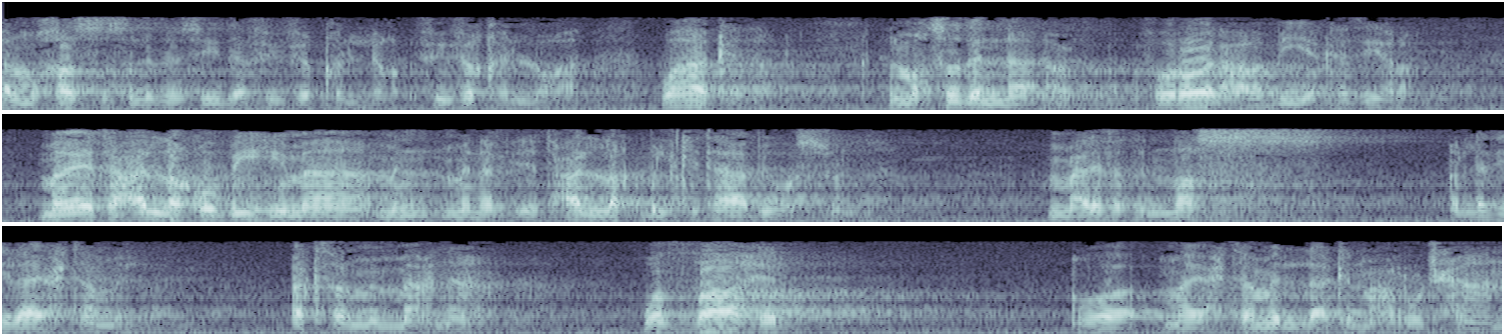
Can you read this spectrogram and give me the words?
المخصص لابن سيدة في فقه اللغة, في فقه اللغة. وهكذا. المقصود أن فروع العربية كثيرة. ما يتعلق بهما من, من يتعلق بالكتاب والسنة. معرفة النص الذي لا يحتمل أكثر من معنى والظاهر هو ما يحتمل لكن مع الرجحان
